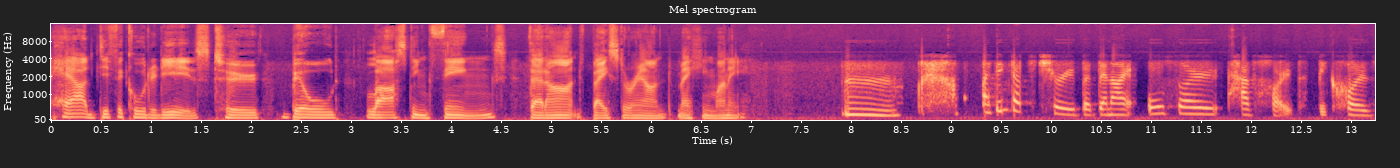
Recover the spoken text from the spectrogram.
how difficult it is to build lasting things that aren't based around making money. Mm. I think that's true, but then I also have hope because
